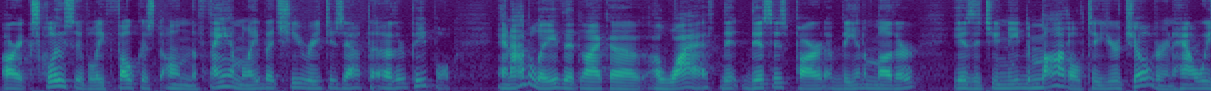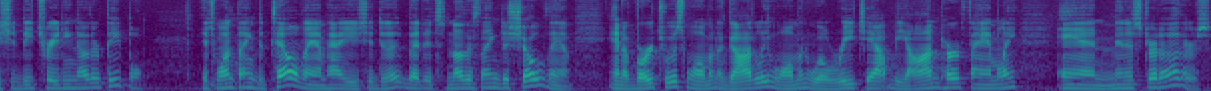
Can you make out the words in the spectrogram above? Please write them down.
or exclusively focused on the family, but she reaches out to other people. And I believe that, like a, a wife, that this is part of being a mother, is that you need to model to your children how we should be treating other people. It's one thing to tell them how you should do it, but it's another thing to show them. And a virtuous woman, a godly woman, will reach out beyond her family and minister to others,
